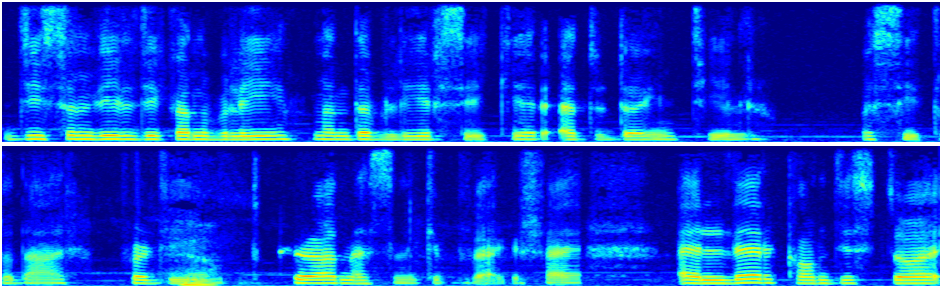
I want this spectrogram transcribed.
de som vil, de kan bli, men det blir sikkert et døgn til å sitte der. Fordi Ja. køen nesten ikke beveger seg. Eller kan de stå,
